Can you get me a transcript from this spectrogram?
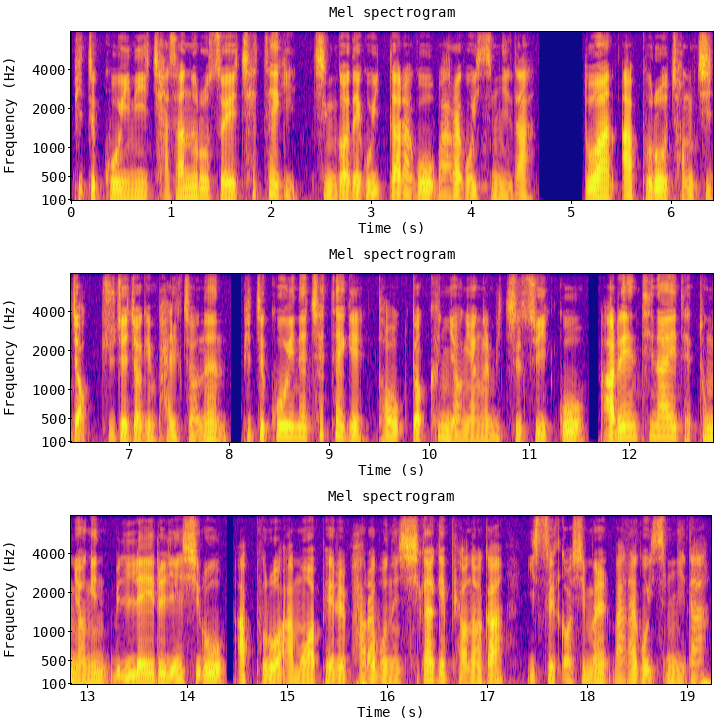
비트코인이 자산으로서의 채택이 증가되고 있다라고 말하고 있습니다. 또한 앞으로 정치적, 규제적인 발전은 비트코인의 채택에 더욱더 큰 영향을 미칠 수 있고 아르헨티나의 대통령인 밀레이를 예시로 앞으로 암호화폐를 바라보는 시각의 변화가 있을 것임을 말하고 있습니다.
